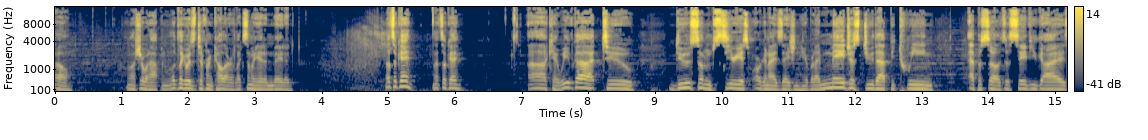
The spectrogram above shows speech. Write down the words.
Oh. I'm not sure what happened. It looked like it was a different color, like somebody had invaded. That's okay. That's okay. Uh, okay, we've got to do some serious organization here, but I may just do that between episodes to save you guys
